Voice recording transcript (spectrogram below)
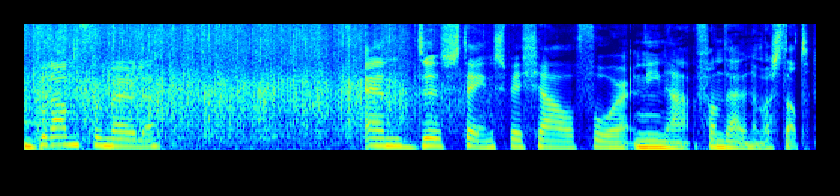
Bram Vermeulen. En de steen speciaal voor Nina van Duinen was dat. 0800-1121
